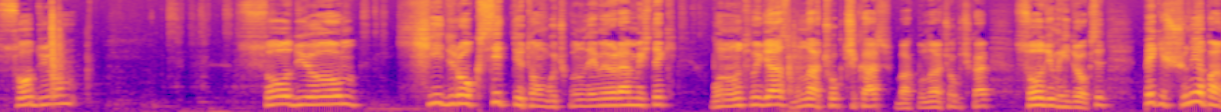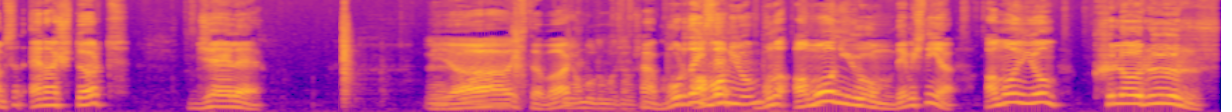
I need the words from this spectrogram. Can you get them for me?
Sodyum Sodyum hidroksit diye Tonguç. Bunu demin öğrenmiştik. Bunu unutmayacağız. Bunlar çok çıkar. Bak bunlar çok çıkar. Sodyum hidroksit. Peki şunu yapar mısın? NH4 Cl. e, Ya işte bak. iyon buldum hocam şu. Ha, burada ise Amonyum. bunu amonyum demiştin ya. Amonyum klorür.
